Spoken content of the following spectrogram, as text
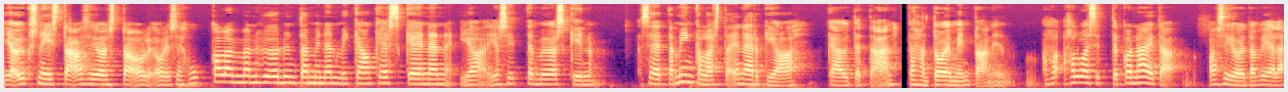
Ja yksi niistä asioista oli, oli se hukkalömmön hyödyntäminen, mikä on keskeinen, ja, ja sitten myöskin se, että minkälaista energiaa käytetään tähän toimintaan. Niin haluaisitteko näitä asioita vielä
